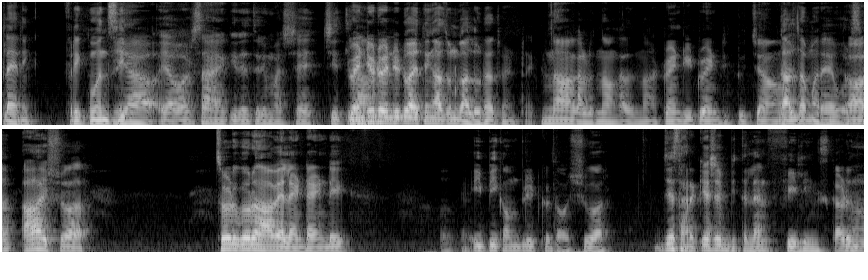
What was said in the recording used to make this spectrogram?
प्लॅनिंग फ्रिक्वन्सी ह्या ह्या वर्सा हांवें कितें तरी मातशें twenty twenty two I think अजून घालूं ना तुवें ट्रॅक ना घालून ना घालून ना. ट्वेंटी ट्वेंटी टूच्या घालता मरे ह्या वर्सा हय शुअर चड करून हांव व्हॅलेंटायन डेक इपी कंप्लीट करता शुअर जे सारके अशें भितरल्यान फिलिंग्स काडून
